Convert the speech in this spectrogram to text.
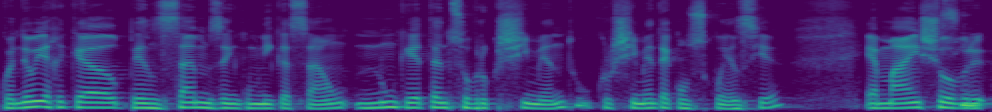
Quando eu e a Raquel pensamos em comunicação, nunca é tanto sobre o crescimento, o crescimento é consequência, É mais sobre Sim.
